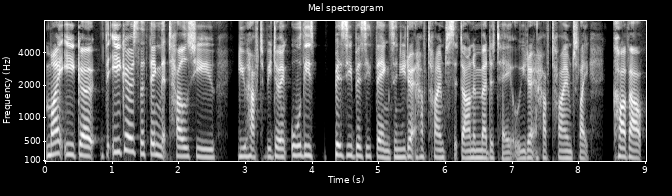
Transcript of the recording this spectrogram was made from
my ego. The ego is the thing that tells you you have to be doing all these busy, busy things, and you don't have time to sit down and meditate, or you don't have time to like carve out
